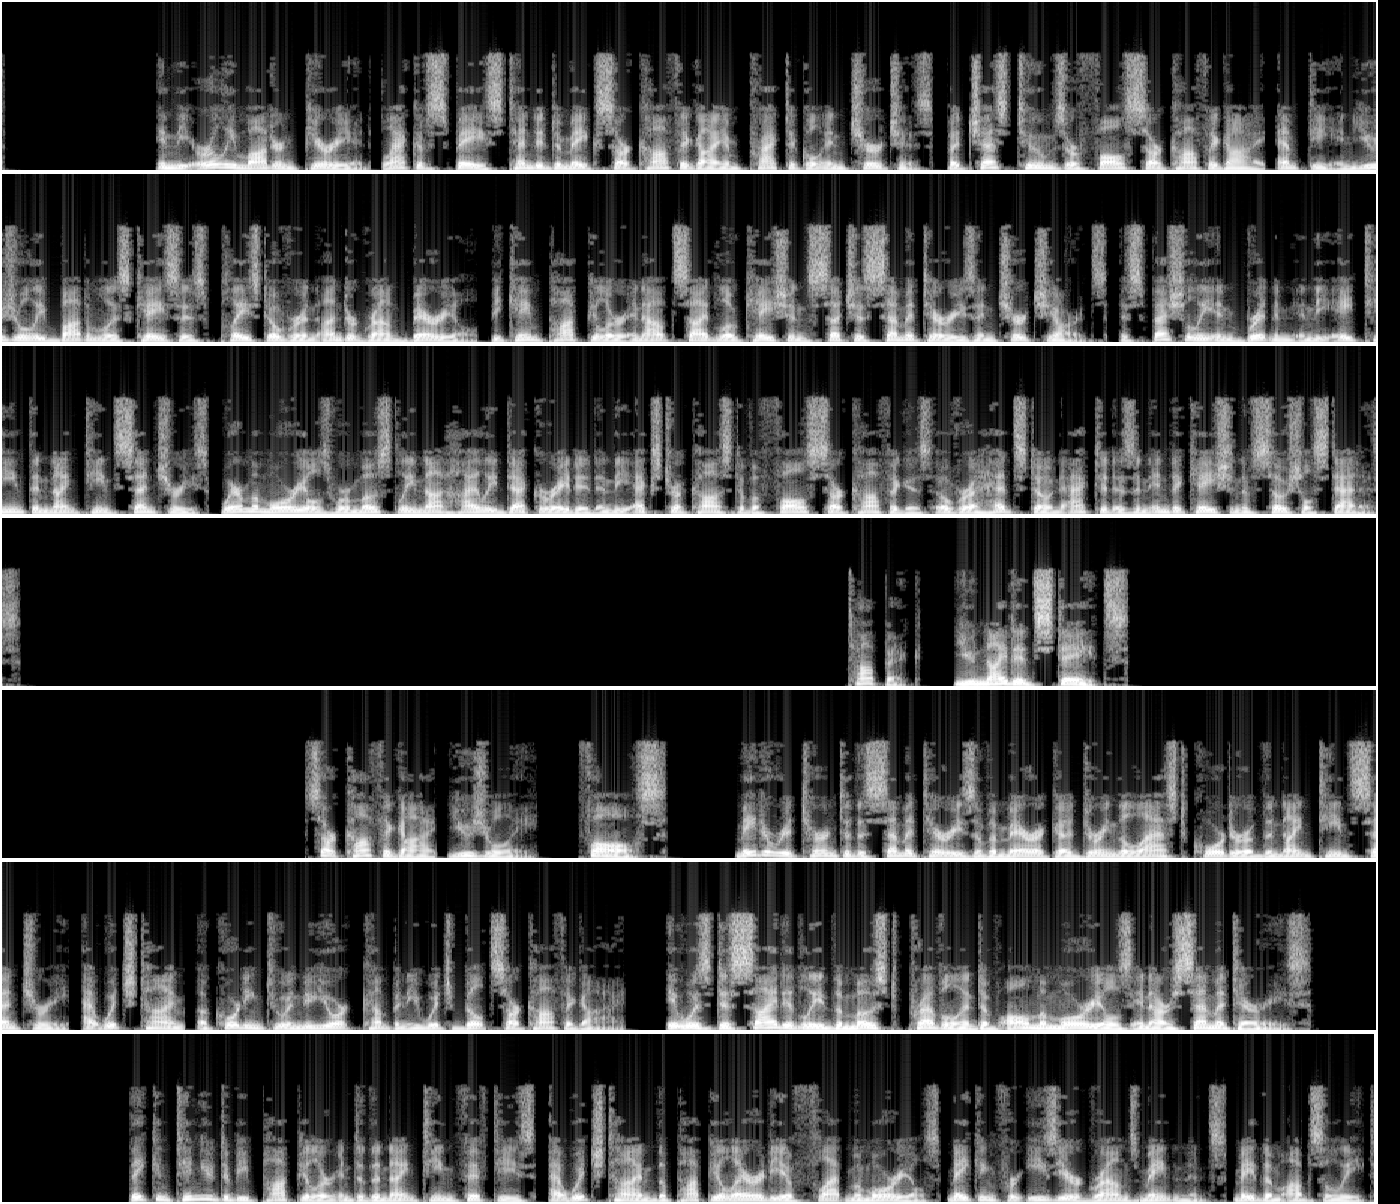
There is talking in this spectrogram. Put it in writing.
In the early modern period, lack of space tended to make sarcophagi impractical in churches, but chest tombs or false sarcophagi, empty and usually bottomless cases placed over an underground burial, became popular in outside locations such as cemeteries and churchyards, especially in Britain in the 18th and 19th centuries, where memorials were mostly not highly decorated and the extra cost of a false sarcophagus over a headstone acted as an indication of social status. United States Sarcophagi, usually false, made a return to the cemeteries of America during the last quarter of the 19th century, at which time, according to a New York company which built sarcophagi, it was decidedly the most prevalent of all memorials in our cemeteries. They continued to be popular into the 1950s, at which time the popularity of flat memorials making for easier grounds maintenance made them obsolete.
